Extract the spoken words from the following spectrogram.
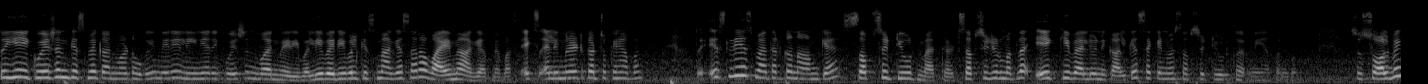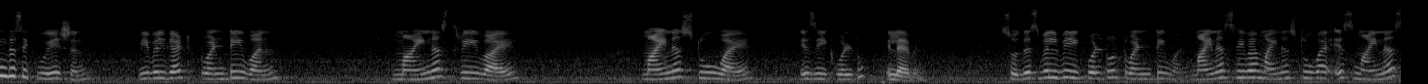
तो ये इक्वेशन किसमें कन्वर्ट हो गई? मेरी लीनियर इक्वेशन वन वेरिएबल ये वेरिएबल किसमें आ गया सारा? वाई में आ गया अपने पास। एक्स एलिमिनेट कर चुके हैं अपन। तो इसलिए इस मेथड का नाम क्या है? सब्सिट्यूट मेथड सब्सिट्यूट मतलब एक की वैल्यू निकाल के सेकेंड में सब्सिट्यूट करनी है अपन को। So solving this equation we will get twenty one minus three y minus two y is equal to eleven so this will be equal to 21 minus 3y minus 2y is minus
